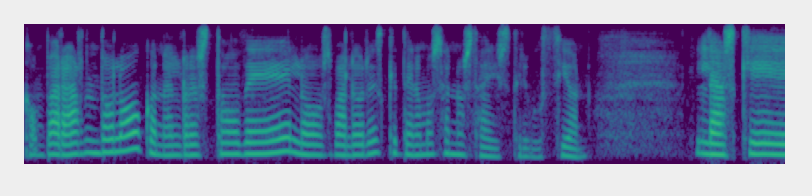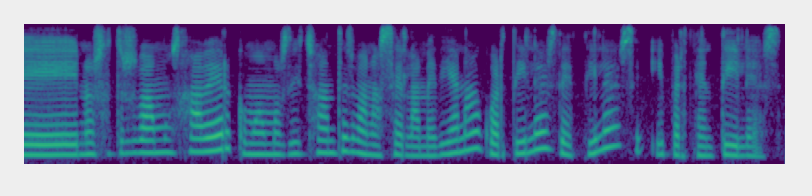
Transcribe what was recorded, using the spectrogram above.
comparándolo con el resto de los valores que tenemos en nuestra distribución. Las que nosotros vamos a ver, como hemos dicho antes, van a ser la mediana, cuartiles, deciles y percentiles.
